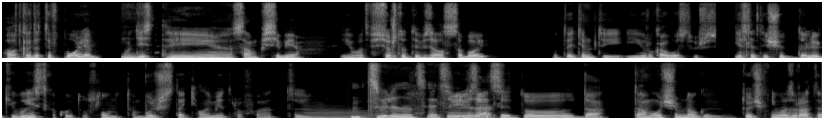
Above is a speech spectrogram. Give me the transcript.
А вот когда ты в поле, вот здесь ты сам по себе. И вот все, что ты взял с собой, вот этим ты и руководствуешься. Если это еще далекий выезд какой-то, условно, там больше 100 километров от, э, цивилизации. от цивилизации, то да, там очень много точек невозврата.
